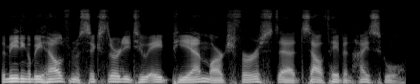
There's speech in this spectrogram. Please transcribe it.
The meeting will be held from 6:30 to 8 p.m. March 1st at South Haven High School.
